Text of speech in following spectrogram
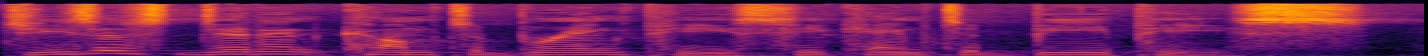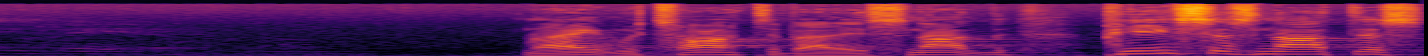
Jesus didn't come to bring peace, he came to be peace right? We talked about it. It's not, peace is not this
